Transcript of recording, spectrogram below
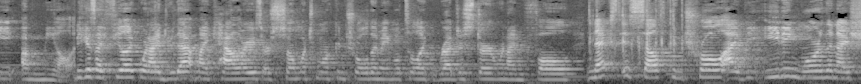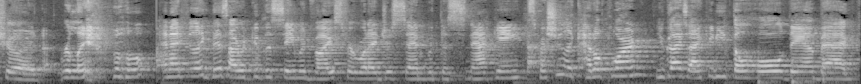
eat a meal. Because I feel like when I do that, my calories are so much more controlled. I'm able to like register when I'm full. Next is self-control. I'd be eating more than I should. Relatable. And I feel like this, I would give the same advice for what I just said with the snacking, especially like kettle corn. You guys, I could eat the whole damn bag.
